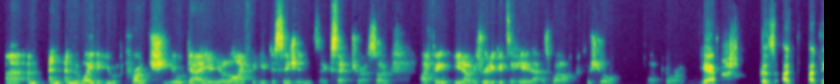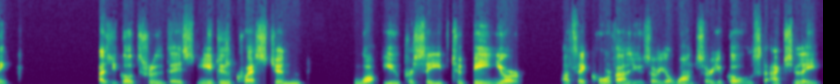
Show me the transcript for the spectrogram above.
Uh, and, and, and the way that you approach your day and your life and your decisions, etc. So I think, you know, it's really good to hear that as well, for sure uh, for it. Yeah, because I, I think as you go through this, you do question what you perceive to be your, I'll say, core values or your wants or your goals. To actually,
